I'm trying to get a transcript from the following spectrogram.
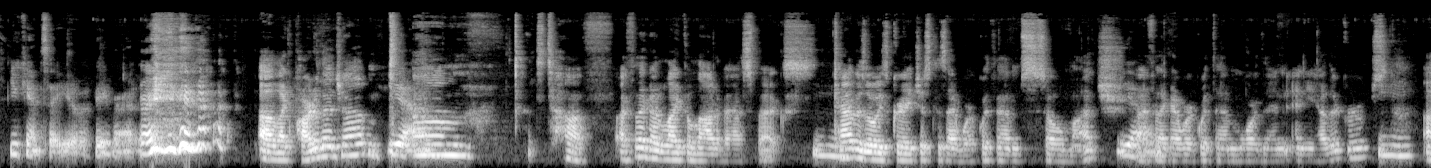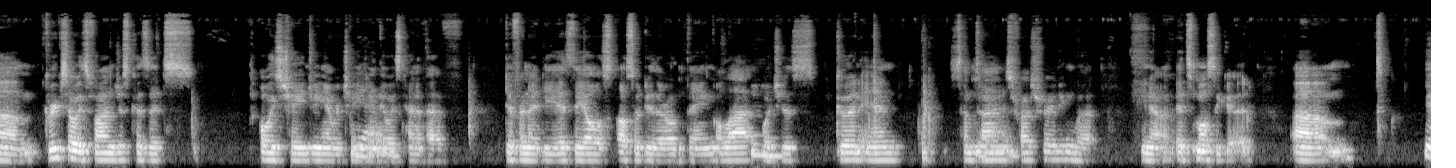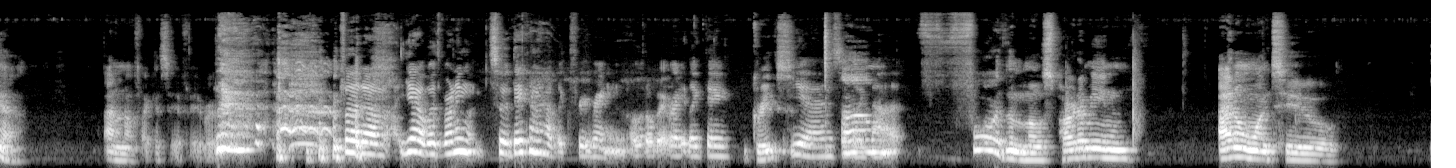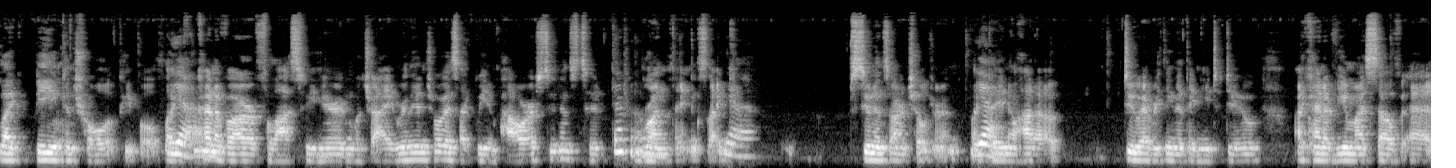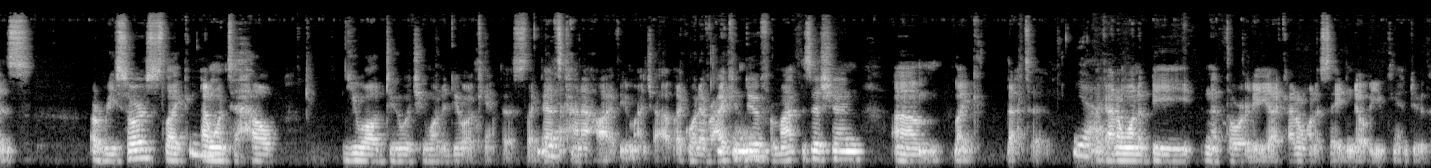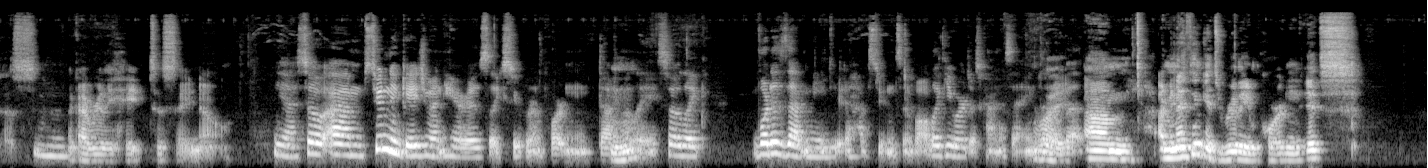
You can't say you have a favorite, right? Uh, like part of that job, yeah. Um, it's tough. I feel like I like a lot of aspects. Mhm. Cab is always great just because I work with them so much. Yeah. I feel like I work with them more than any other groups. Mhm. Um, Greek's always fun just because it's always changing, ever changing. Yeah. They always kind of have different ideas. They al- also do their own thing a lot, Mhm. which is good and sometimes frustrating, but you know, it's mostly good. Um, yeah. I don't know if I could say a favorite. but um, yeah, with running, so they kind of have like free rein a little bit, right? Like they, Greeks? yeah, and stuff Um, like that. For the most part, I mean, I don't want to like be in control of people. Like Yeah. kind of our philosophy here, and which I really enjoy, is like we empower our students to Definitely. run things. Like Yeah. students aren't children. Like Yeah. they know how to do everything that they need to do. I kind of view myself as a resource. Like I Mhm. want to help you all do what you want to do on campus. Like that's Yeah. kind of how I view my job. Like whatever I can do for my position, um, like that's it. Yeah. Like I don't want to be an authority. Like I don't want to say no, you can't do this. Mhm. Like I really hate to say no. Yeah, so um, student engagement here is like super important, Mm-hmm. definitely. So like, what does that mean to you to have students involved? Like you were just kind of saying a Right. little bit. Um, I mean, I think it's really important. It's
